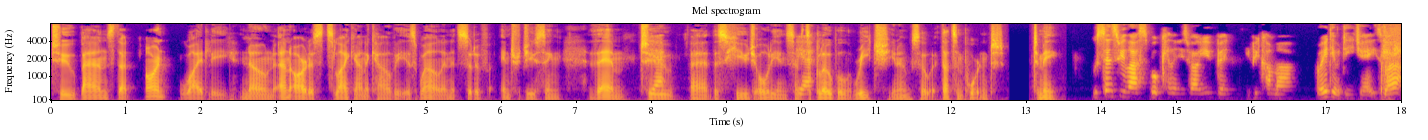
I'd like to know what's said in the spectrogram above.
to bands that aren't widely known and artists like Anna Calvi as well, and it's sort of introducing them to Yeah. uh, this huge audience and it's a global reach, you know. So that's important to me. Well, since we last spoke, Cillian as well, you've been you become a radio DJ as well.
